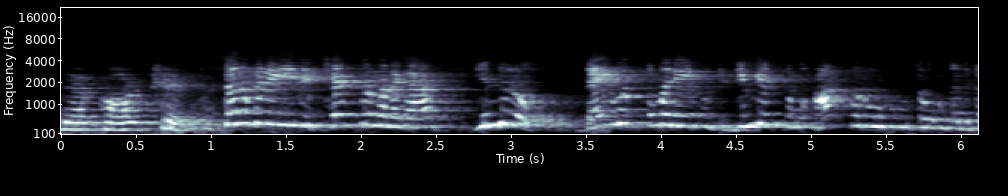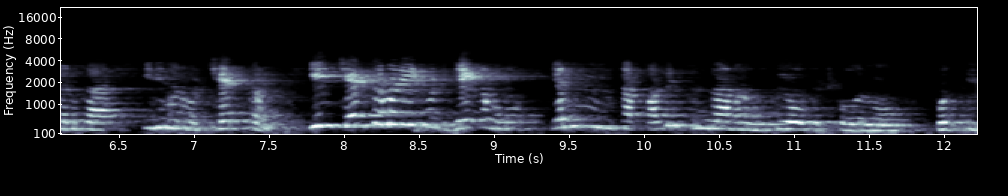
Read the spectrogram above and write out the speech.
they are called kshetra కనుక ఇది క్షేత్రం అనగా ఇందులో దైవత్వం అనేటువంటి దివ్యత్వం ఆత్మరూపంతో ఉన్నది కనుక ఇది మనం క్షేత్రం. ఈ క్షేత్రం అనేటువంటి దేహమును ఎంత పవిత్రంగా మనం ఉపయోగపెట్టుకోవాలో గుర్తి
